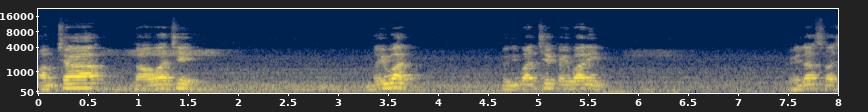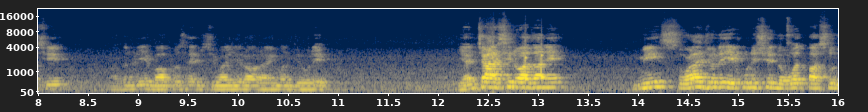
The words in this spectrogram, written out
आमच्या गावाचे दैवत गरिबांचे कैवारी कैलासवासी आदरणीय बापूसाहेब शिवाजीराव रायमल देवरे यांच्या आशीर्वादाने मी सोळा जुलै एकोणीसशे नव्वदपासून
